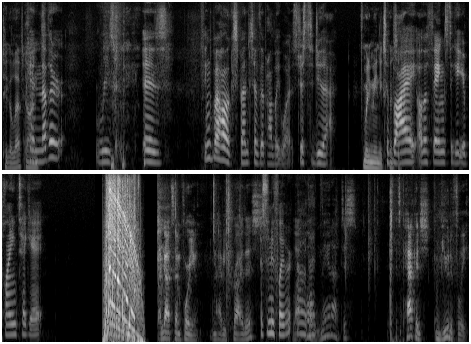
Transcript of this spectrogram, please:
take a left Okay, on. another reason is think about how expensive that probably was just to do that. What do you mean expensive? To buy all the things to get your plane ticket. I got some for you. I'm gonna have you try this. It's a new flavor. Like, Oh, oh that. man, I just it's packaged beautifully.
